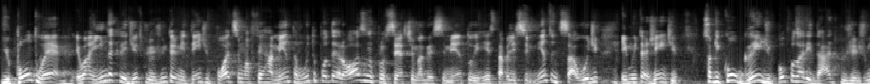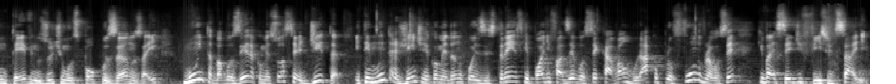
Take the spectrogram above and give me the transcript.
E o ponto é, eu ainda acredito que o jejum intermitente pode ser uma ferramenta muito poderosa no processo de emagrecimento e restabelecimento de saúde em muita gente. Só que com o ganho de popularidade que o jejum teve nos últimos poucos anos aí, muita baboseira começou a ser dita e tem muita gente recomendando coisas estranhas que podem fazer você cavar um buraco profundo para você que vai ser difícil de sair.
